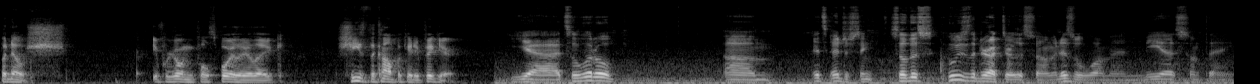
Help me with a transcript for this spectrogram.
But no, shh. If we're going full spoiler, like she's the complicated figure. Yeah, it's a little. Um, it's interesting. So this, who's the director of this film? It is a woman, Mia something.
